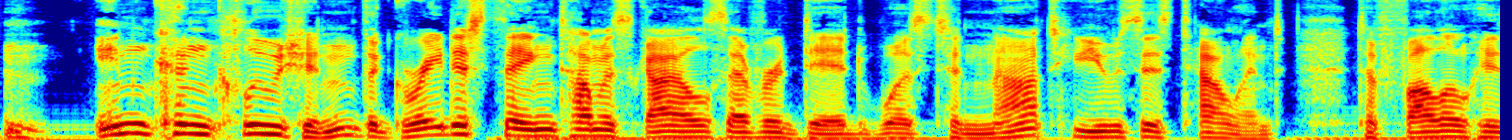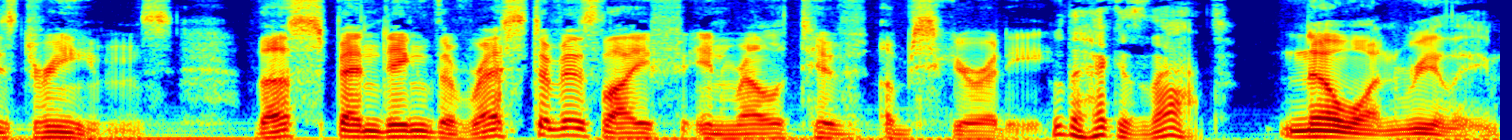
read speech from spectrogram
In conclusion, the greatest thing Thomas Giles ever did was to not use his talent to follow his dreams, thus spending the rest of his life in relative obscurity. Who the heck is that? No one, really.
